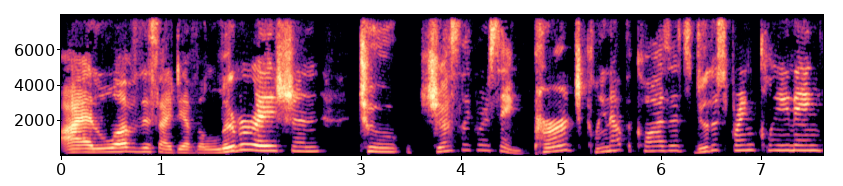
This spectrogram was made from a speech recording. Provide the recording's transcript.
I love this idea of the liberation to just like we are saying, purge, clean out the closets, do the spring cleaning,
